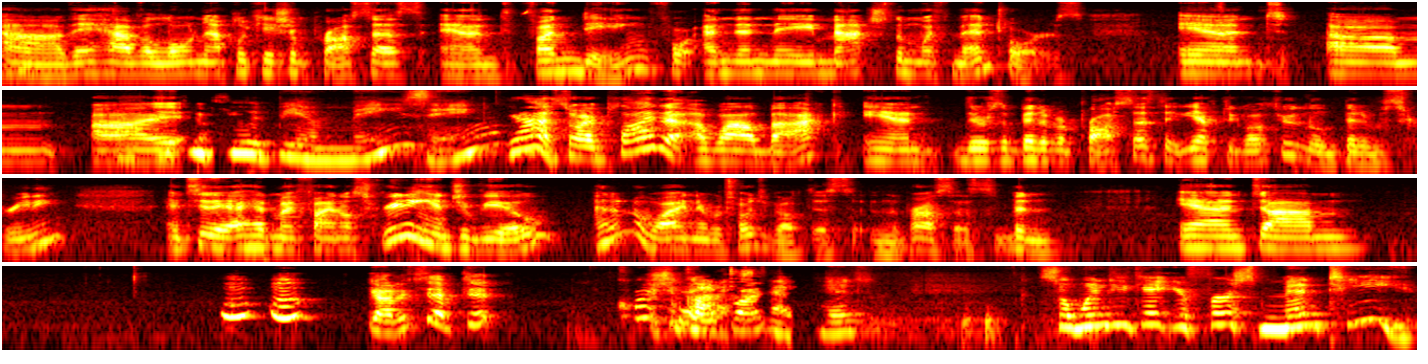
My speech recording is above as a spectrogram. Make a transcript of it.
Uh, they have a loan application process and funding for, and then they match them with mentors. And um, I, I think you would be amazing. yeah, so I applied a, a while back, and there's a bit of a process that you have to go through, a little bit of screening. And today I had my final screening interview. I don't know why I never told you about this in the process. It's been, and um, ooh, ooh, got accepted. Of course, you got accepted. So when do you get your first mentee?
